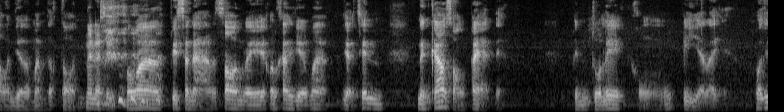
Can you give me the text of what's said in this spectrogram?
ตอนเยอรมันสักตอนนั่นน่ะสิ เพราะว่าปริศนาซ่อนไว้ค่อนข้างเยอะมาก อย่างเช่นหนึ่งเก้าสองแปดเนี่ย เป็นตัวเลขของปีอะไร เพราะจ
